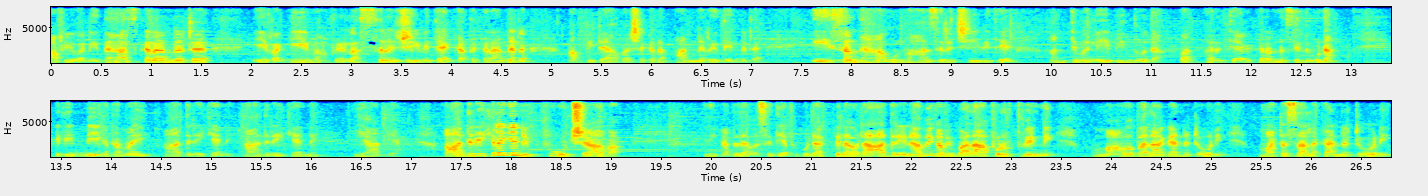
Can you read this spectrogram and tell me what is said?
අපිව නිදහස් කරන්නට ඒ වගේම අපිට ලස්සන ජීවිතයක් ගත කරන්නට අපිට අවශ්‍ය කරන පන්නරේ දෙන්නට ඒ සඳහා උන්වහන්සේගේ ජීවිතයේ අන්තිම ලේ බිඳුව දක්වත් පරිත්‍යාග කරන්න සිදු වුණා. ඉතින් මේක තමයි ආදරය කියන්නේ. ආදරය කියන්නේ යාගයක්. ආදරය කියලා කියන්නේ පූජාවක්. ඉතින් අද දවසේදී අපි ගොඩක් වෙලාවට ආදරේ නාමයෙන් අපි බලාපොරොත්තු වෙන්නේ මාව බලා ගන්නට ඕනේ. මට සලකන්නට ඕනේ.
